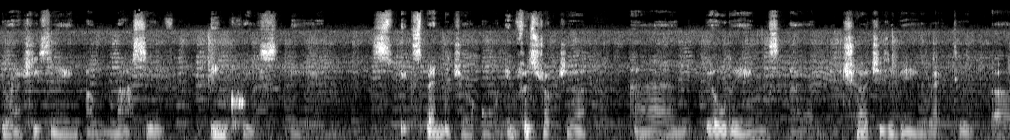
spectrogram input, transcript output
you're actually seeing a massive increase in expenditure on infrastructure and buildings. And churches are being erected. Uh,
